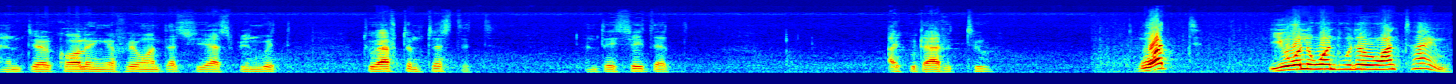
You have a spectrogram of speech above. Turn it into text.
and they're calling everyone that she has been with to have them tested. And they say that I could have it too. What? You only went with her one time?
